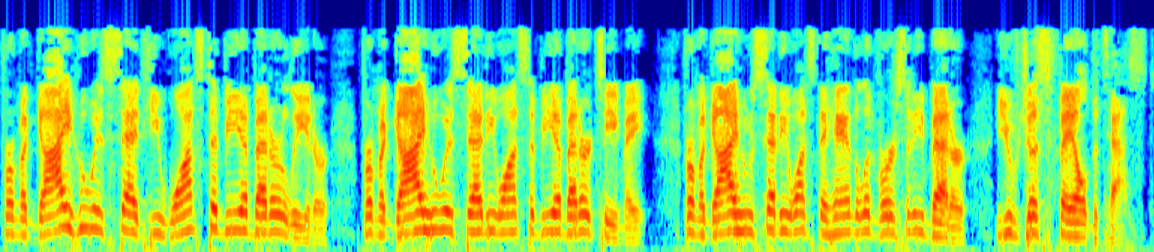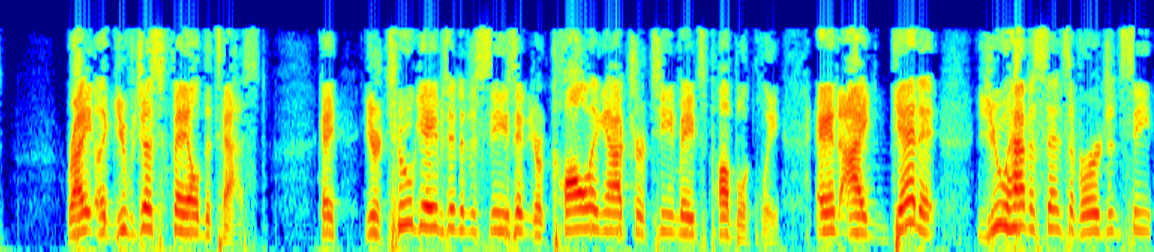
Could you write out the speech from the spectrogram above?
from a guy who has said he wants to be a better leader, from a guy who has said he wants to be a better teammate, from a guy who said he wants to handle adversity better, you've just failed the test. Right? Like you've just failed the test. Okay? You're two games into the season, you're calling out your teammates publicly. And I get it. You have a sense of urgency.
